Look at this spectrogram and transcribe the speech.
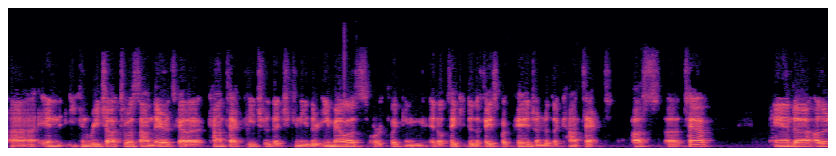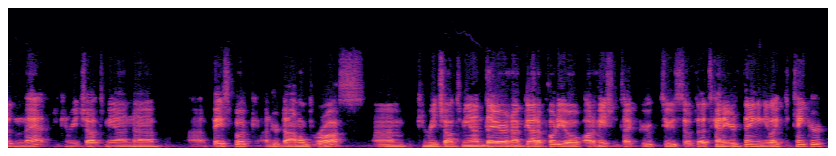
Uh, and you can reach out to us on there. It's got a contact feature that you can either email us or clicking, it'll take you to the Facebook page under the Contact Us uh, tab. And uh, other than that, you can reach out to me on uh, uh, Facebook under Donald Ross. Um, you can reach out to me on there. And I've got a Podio Automation Tech group too. So if that's kind of your thing and you like to tinker,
